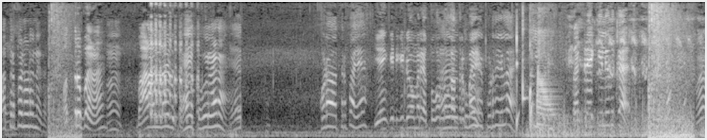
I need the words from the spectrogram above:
ಹತ್ತು ರೂಪಾಯಿ ನೋಡೋಣ ಇದು ಹತ್ತು ರೂಪಾಯಿ ಹ್ಮ್. ಭಾಳ ಇಲ್ಲ ಇದಕ್ಕೆ. ಏ ತಗೋರಿ ಅಣ್ಣ. ಏ, ಕೊಡು ಹತ್ತು ರೂಪಾಯಿ. ಏನ್ ಕಿಟ್ ಕಿಟ್ ಮರೆ ತಗೊಂಡ್ ಹೋಗ ಹತ್ತು ರೂಪಾಯಿ. ಕುಡ್ದು ಇಲ್ಲ. ಸಕ್ಕರೆ ಹಾಕಿಲ್ಲ ಇದಕ್ಕೆ? ಹಾ.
